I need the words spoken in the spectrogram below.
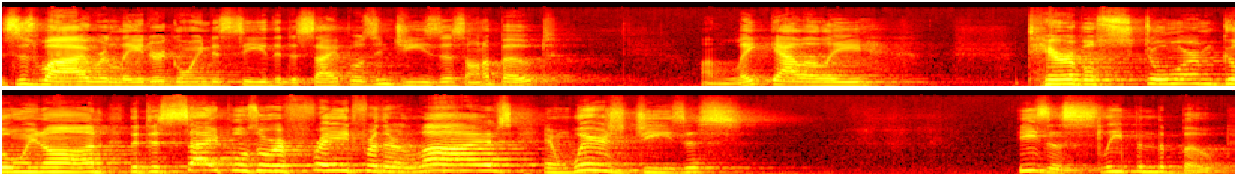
This is why we're later going to see the disciples and Jesus on a boat on Lake Galilee terrible storm going on. The disciples are afraid for their lives. And where's Jesus? He's asleep in the boat.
